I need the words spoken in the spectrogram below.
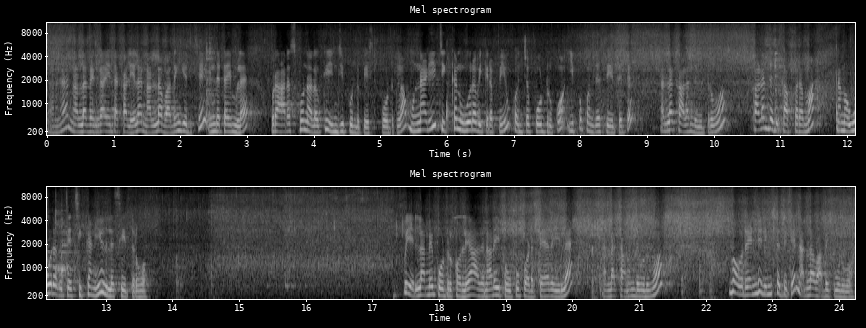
பாருங்க நல்லா வெங்காயம் தக்காளி எல்லாம் நல்லா வதங்கிருச்சு. இந்த டைமில் ஒரு அரை ஸ்பூன் அளவுக்கு இஞ்சி பூண்டு பேஸ்ட் போட்டுக்கலாம். முன்னாடி சிக்கன் ஊற வைக்கிறப்பையும் கொஞ்சம் போட்டிருக்கோம். இப்போ கொஞ்சம் சேர்த்துட்டு நல்லா கலந்து விட்டுருவோம். கலந்ததுக்கப்புறமா நம்ம ஊற வச்ச சிக்கனையும் இதில் சேர்த்துருவோம். உப்பு எல்லாமே போட்டிருக்கோம் இல்லையா? அதனால் இப்போ உப்பு போட தேவையில்லை. நல்லா கலந்து விடுவோம். இப்போ ஒரு ரெண்டு நிமிஷத்துக்கு நல்லா வதக்கி விடுவோம்.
